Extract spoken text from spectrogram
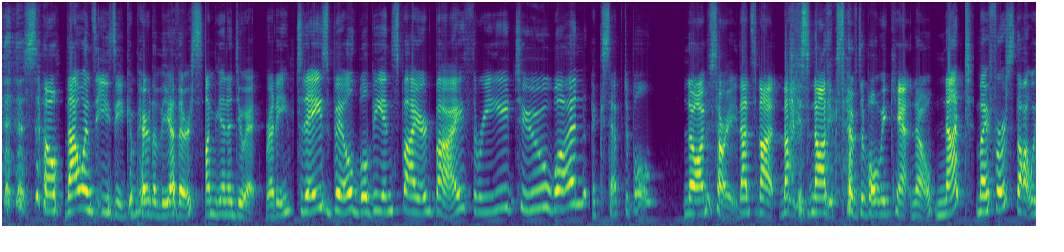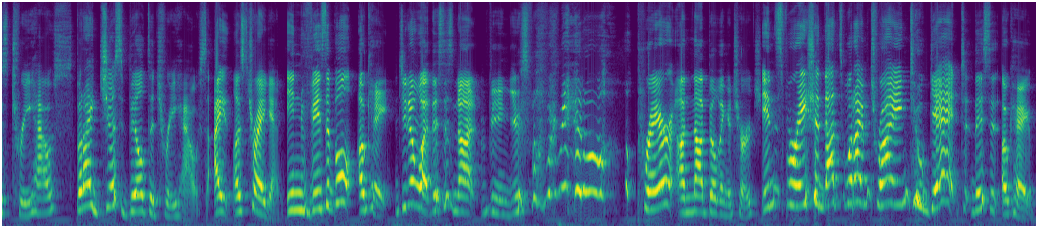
so that one's easy compared to the others. I'm gonna do it. Ready? Today's build will be inspired by three, two, one. Acceptable? No, I'm sorry. That's not, that is not acceptable. We can't, no. Nut? My first thought was treehouse, but I just built a treehouse. I, let's try again. Invisible? Okay, do you know what? This is not being useful for me at all. Prayer, I'm not building a church. Inspiration, that's what I'm trying to get. This is, okay,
